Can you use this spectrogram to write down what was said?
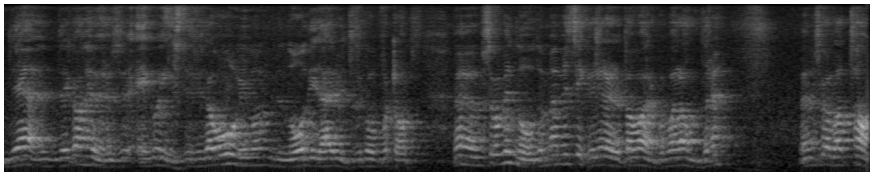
Det, det kan høres egoistisk ut. Å, vi må nå de der ute som går fortapt. Men hvem skal vi nå dem med hvis ikke vi greier å ta vare på hverandre? Hvem skal da ta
